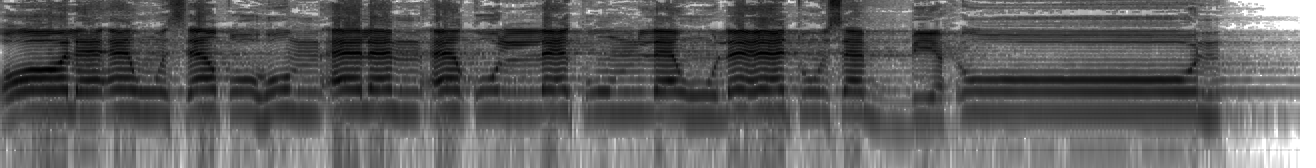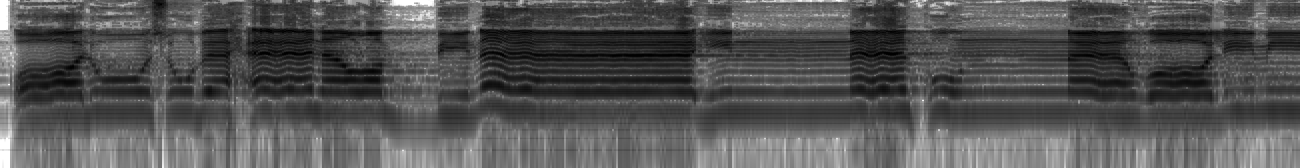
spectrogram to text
قال أوسطهم ألم أقل لكم لولا تسبحون قالوا سبحان ربنا إنا كنا ظالمين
